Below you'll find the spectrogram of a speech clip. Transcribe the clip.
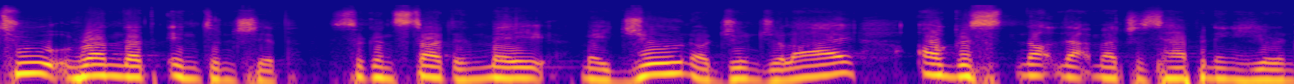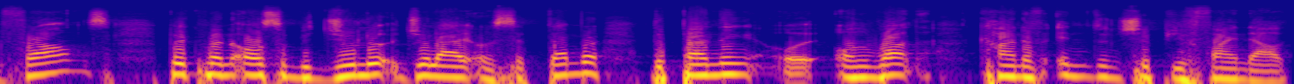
to run that internship. So you can start in May, May, June or June, July. August, not that much is happening here in France, but it can also be Jul July or September, depending on what kind of internship you find out.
